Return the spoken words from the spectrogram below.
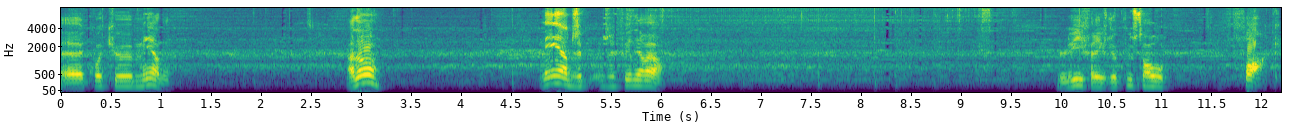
Euh, quoique, merde. Ah non Merde, j'ai- fait une erreur. Lui, il fallait que je le pousse en haut. Fuck.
